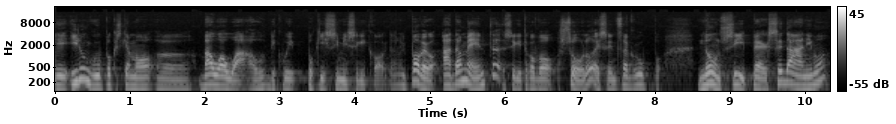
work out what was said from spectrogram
in un gruppo che si chiamò uh, Bow Wow di cui pochissimi si ricordano. Il povero Adament si ritrovò solo e senza gruppo, non si perse d'animo,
